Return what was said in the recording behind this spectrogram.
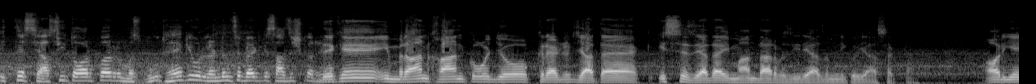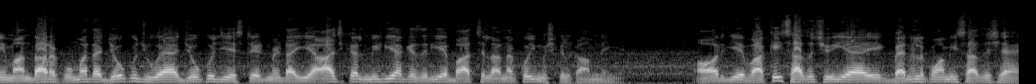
اتنے سیاسی طور پر مضبوط ہیں کہ وہ لنڈن سے بیٹھ کے سازش کر رہے ہیں؟ دیکھیں عمران خان کو جو کریڈٹ جاتا ہے اس سے زیادہ ایماندار وزیر اعظم نہیں کوئی آ سکتا۔ اور یہ ایماندار حکومت ہے جو کچھ ہوا ہے جو کچھ یہ اسٹیٹمنٹ آئی ہے آج کل میڈیا کے ذریعے بات چلانا کوئی مشکل کام نہیں ہے۔ اور یہ واقعی سازش ہوئی ہے ایک بین الاقوامی سازش ہے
